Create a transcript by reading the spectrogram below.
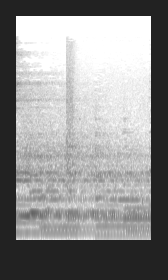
Música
